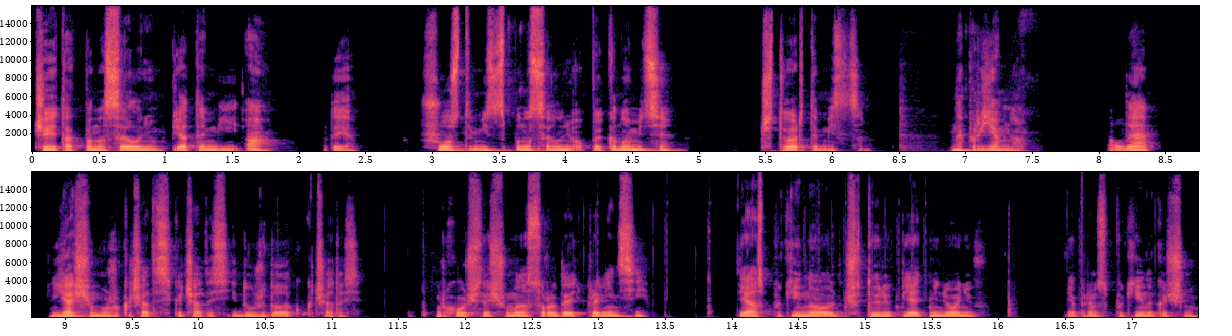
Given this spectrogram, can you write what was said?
Чи і так по населенню. П'яте мі. А, де я? Шосте місце по населенню, а по економіці. Четверте місце. Неприємно. Але я ще можу качатись, качатись і дуже далеко качатись. Враховуючи що в мене 49 провінцій, я спокійно 4-5 мільйонів. Я прям спокійно качну.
